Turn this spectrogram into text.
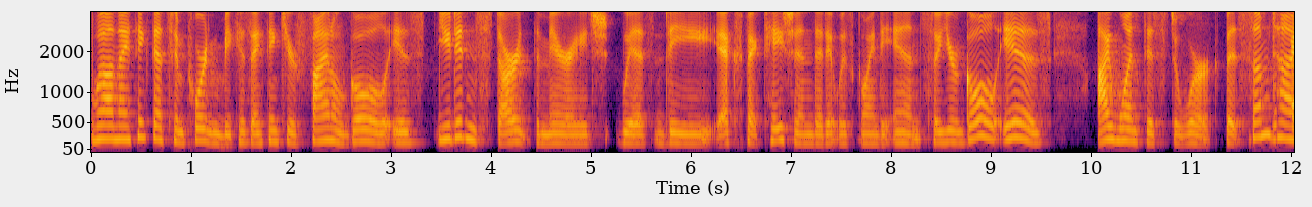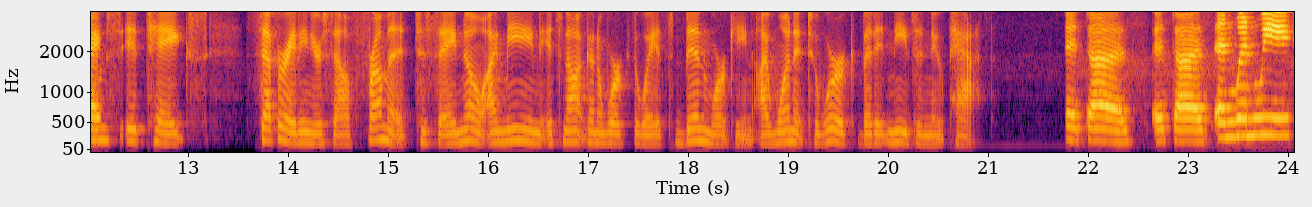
Well, and I think that's important because I think your final goal is you didn't start the marriage with the expectation that it was going to end. So your goal is I want this to work, but sometimes okay. it takes separating yourself from it to say, no, I mean, it's not going to work the way it's been working. I want it to work, but it needs a new path. It does. It does. And when we,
